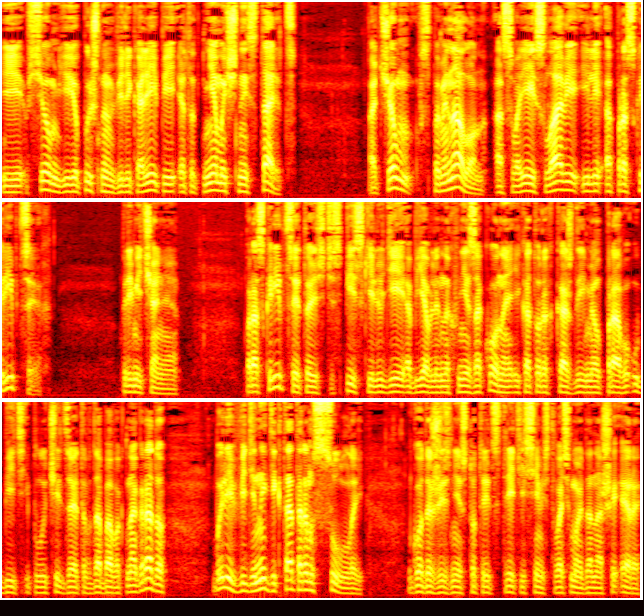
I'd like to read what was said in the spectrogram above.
и всем ее пышном великолепии этот немощный старец? О чем вспоминал он, о своей славе или о проскрипциях? Примечание. Проскрипции, то есть списки людей, объявленных вне закона и которых каждый имел право убить и получить за это вдобавок награду, были введены диктатором Суллой, годы жизни 133-78 до нашей эры,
